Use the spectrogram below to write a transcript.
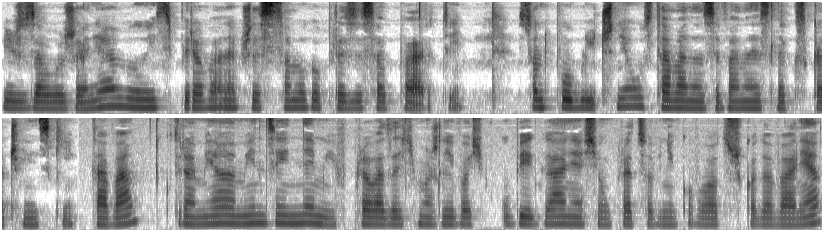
iż założenia były inspirowane przez samego prezesa partii. Stąd publicznie ustawa nazywana jest Lex Kaczyński. Ustawa, która miała m.in. wprowadzać możliwość ubiegania się pracowników o odszkodowania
